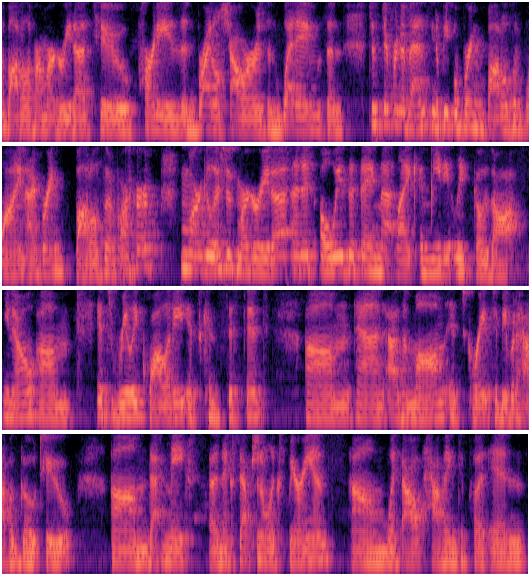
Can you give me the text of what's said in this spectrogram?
a bottle of our margarita to parties and bridal showers and weddings and just different events. You know, people bring bottles of wine. I bring bottles of our Margalicious margarita, and it's always a thing that like immediately goes off. You know, um, it's really quality. It's consistent. Um, and as a mom, it's great to be able to have a go to um, that makes an exceptional experience um, without having to put in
